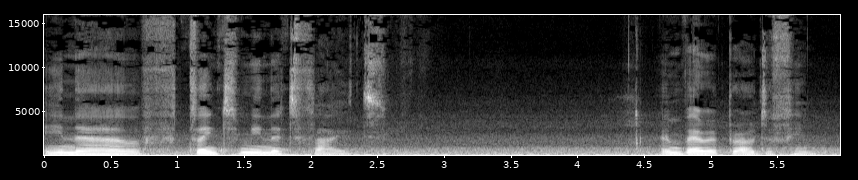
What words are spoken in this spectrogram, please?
in a 20 minute flight. I'm very proud of him.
